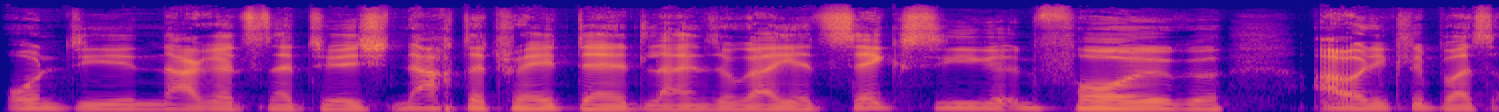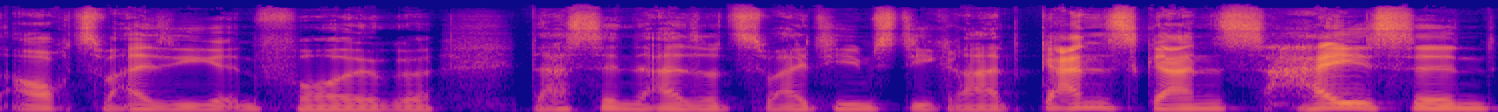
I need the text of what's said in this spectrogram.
Und die Nuggets natürlich nach der Trade Deadline sogar jetzt 6 Siege in Folge. Aber die Clippers auch 2 Siege in Folge. Das sind also zwei Teams, die gerade ganz, ganz heiß sind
